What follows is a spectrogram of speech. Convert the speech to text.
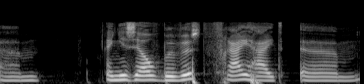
Um, en jezelf bewust vrijheid um,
